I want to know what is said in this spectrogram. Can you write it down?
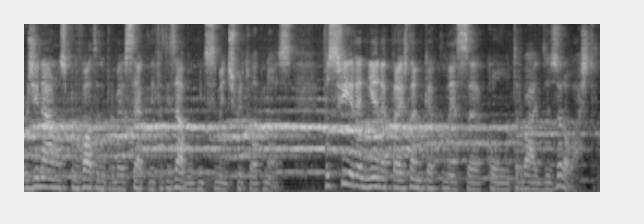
originaram-se por volta do primeiro século e enfatizavam o conhecimento espiritual gnose. A filosofia iraniana pré-islâmica começa com o trabalho de Zoroastro.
